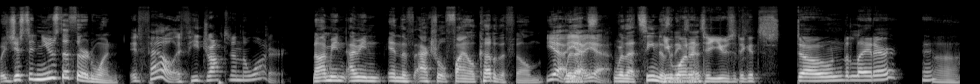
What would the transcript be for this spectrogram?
We just didn't use the third one. It fell if he dropped it in the water. No, I mean, I mean, in the actual final cut of the film. Yeah, where yeah, that's- yeah. Where that scene He doesn't He wanted exist. to use it to get stoned later. Uh,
